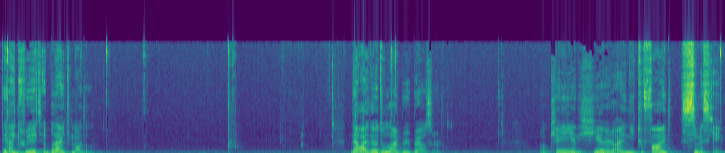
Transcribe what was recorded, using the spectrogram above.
Then I create a blank model. Now I go to library browser. Okay, and here I need to find Simscape.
